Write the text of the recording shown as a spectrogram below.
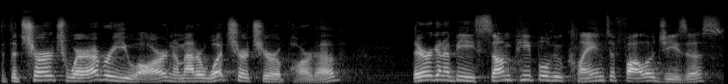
that the church, wherever you are, no matter what church you're a part of, there are going to be some people who claim to follow Jesus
